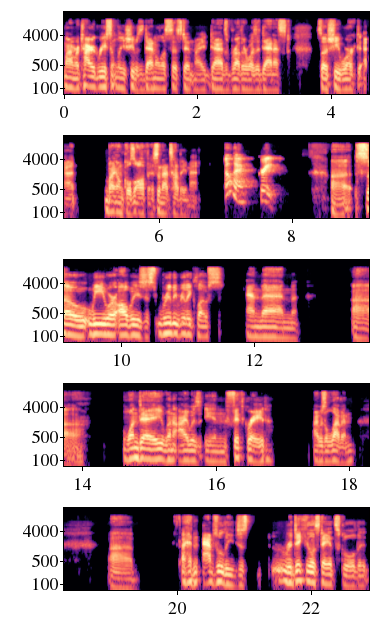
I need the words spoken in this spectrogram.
mom retired recently she was a dental assistant. My dad's brother was a dentist. So she worked at my uncle's office and that's how they met. Okay great. Uh so we were always just really really close. And then uh, one day when I was in fifth grade, I was 11. Uh, I had an absolutely just ridiculous day at school that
